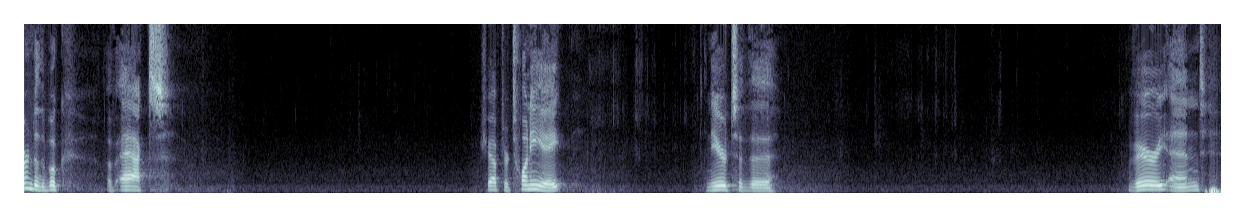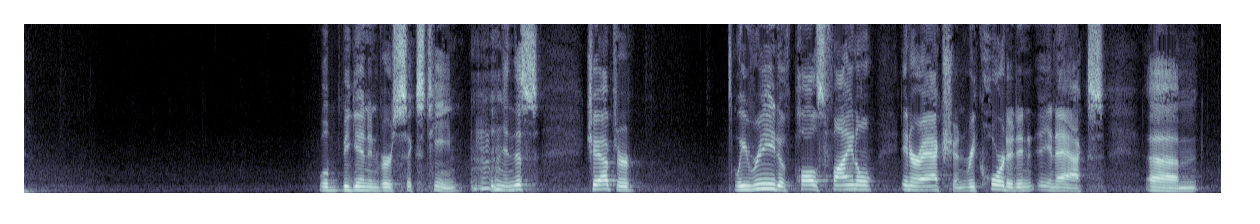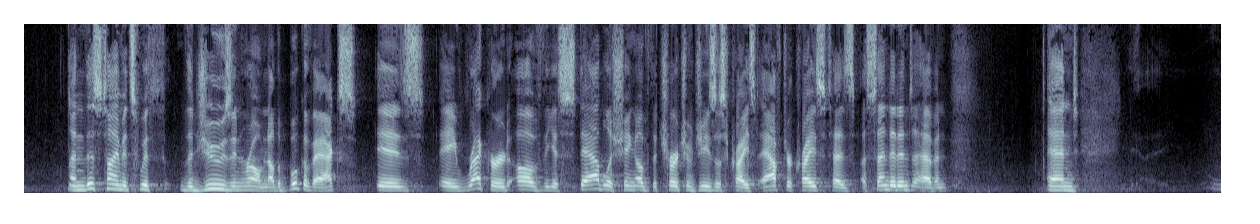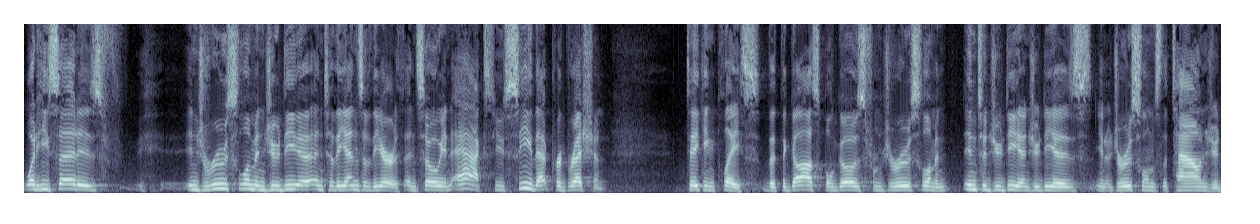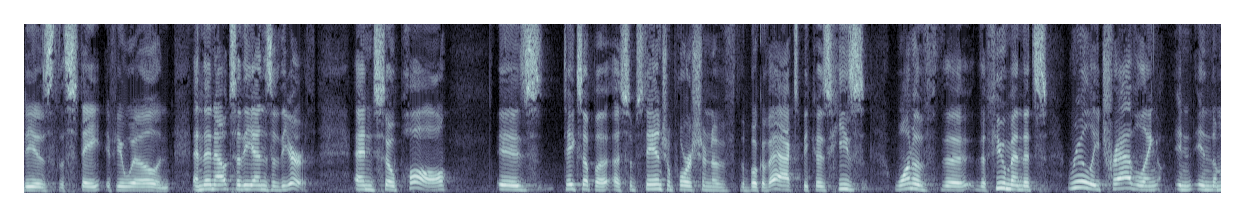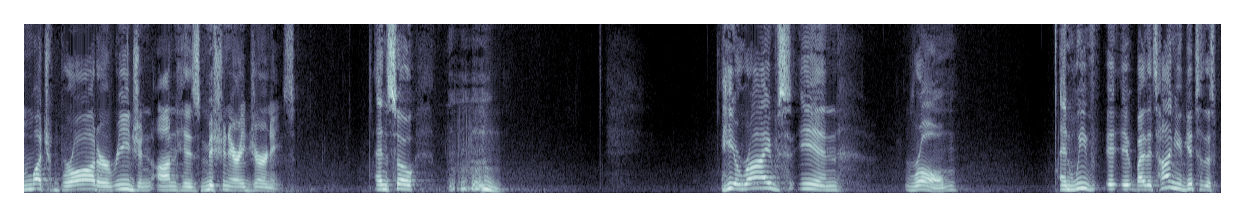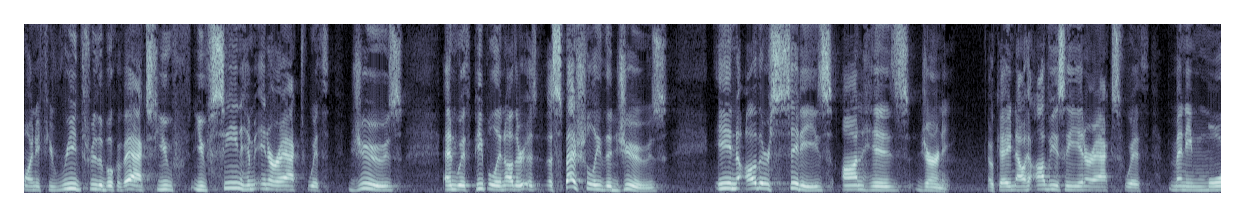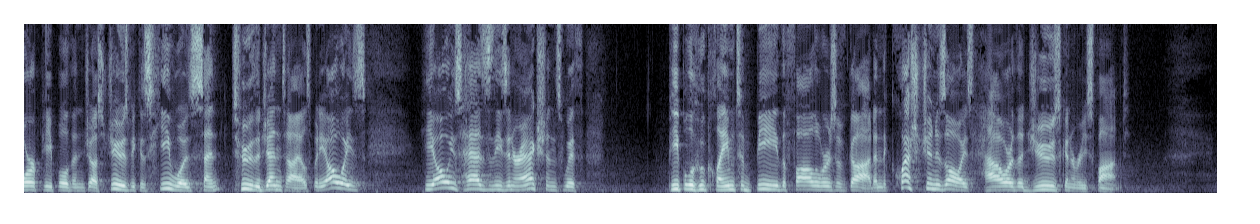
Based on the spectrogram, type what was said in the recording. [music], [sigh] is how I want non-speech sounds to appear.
Turn to the book of Acts, chapter 28, near to the very end. We'll begin in verse 16. [clears throat] in this chapter, we read of Paul's final interaction recorded in, in Acts. Um, and this time it's with the Jews in Rome. Now, the book of Acts is a record of the establishing of the church of Jesus Christ after Christ has ascended into heaven. And what he said is in Jerusalem and Judea and to the ends of the earth. And so in Acts, you see that progression taking place that the gospel goes from Jerusalem and into Judea and Judea is you know Jerusalem's the town Judea is the state if you will and and then out to the ends of the earth. And so Paul is takes up a, a substantial portion of the book of Acts because he's one of the the few men that's really traveling in, in the much broader region on his missionary journeys. And so [clears throat] he arrives in Rome, and we've, it, it, by the time you get to this point, if you read through the book of Acts, you've, you've seen him interact with Jews and with people in other, especially the Jews, in other cities on his journey. Okay, now obviously he interacts with many more people than just Jews because he was sent to the Gentiles, but he always, he always has these interactions with people who claim to be the followers of God. And the question is always how are the Jews going to respond?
